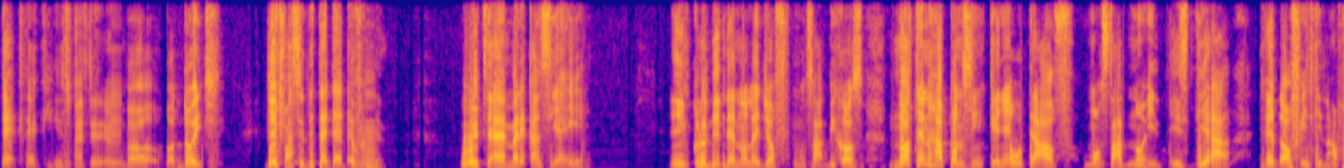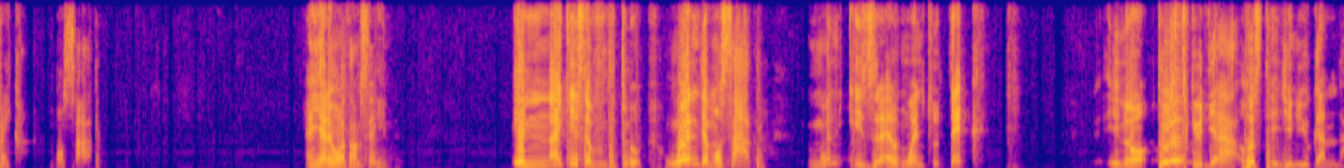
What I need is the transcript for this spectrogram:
take, take, but, but do it. They facilitated everything with the American CIA, including the knowledge of Mossad, because nothing happens in Kenya without Mossad. No, it is their head office in Africa, Mossad. And hearing what I'm saying? In 1972, when the Mossad, when Israel went to take you know, to rescue their hostage in Uganda,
